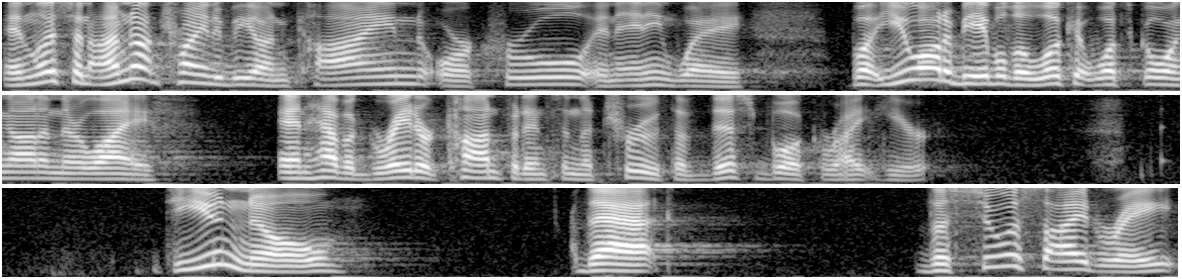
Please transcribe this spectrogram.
and listen, I'm not trying to be unkind or cruel in any way, but you ought to be able to look at what's going on in their life and have a greater confidence in the truth of this book right here. Do you know that the suicide rate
